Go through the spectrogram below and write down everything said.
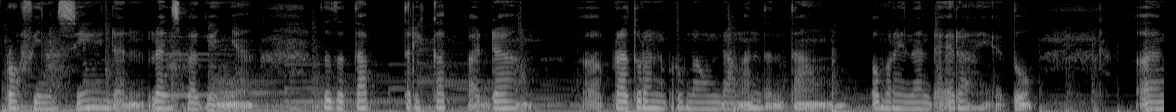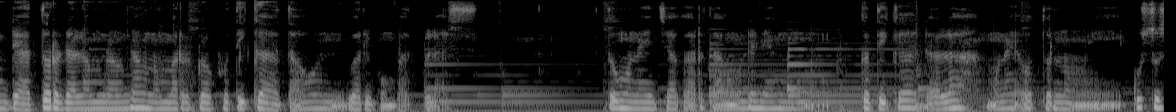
provinsi dan lain sebagainya itu tetap terikat pada peraturan perundang-undangan tentang pemerintahan daerah yaitu uh, yang diatur dalam Undang-Undang Nomor 23 Tahun 2014 itu mengenai Jakarta. Kemudian yang ketiga adalah mengenai otonomi khusus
